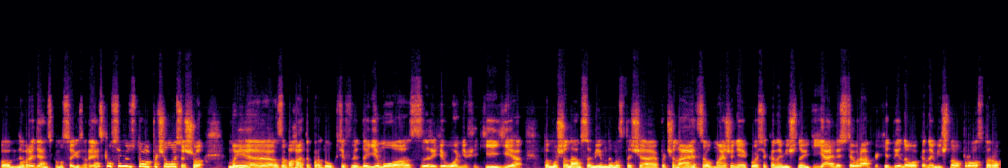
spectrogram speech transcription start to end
в, радянському союзі. В радянському союзі з того почалося, що ми е, забагато продуктів віддаємо з регіонів, які є, тому що нам самим не вистачає. Починається обмеження якоїсь економічної діяльності в рамках єдиного економічного простору.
